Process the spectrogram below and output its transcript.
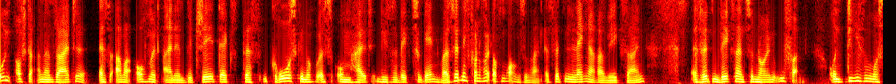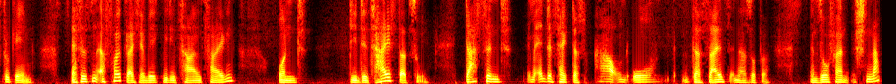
und auf der anderen Seite es aber auch mit einem Budget deckst, das groß genug ist, um halt diesen Weg zu gehen. Weil es wird nicht von heute auf morgen so sein. Es wird ein längerer Weg sein. Es wird ein Weg sein zu neuen Ufern. Und diesen musst du gehen. Es ist ein erfolgreicher Weg, wie die Zahlen zeigen. Und die Details dazu, das sind im Endeffekt das A und O, das Salz in der Suppe. Insofern schnapp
